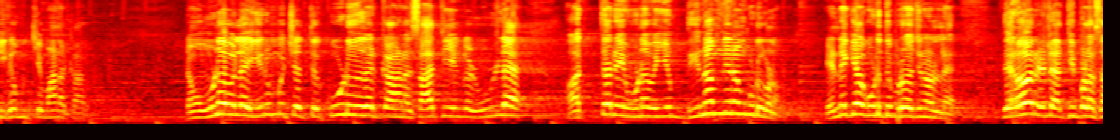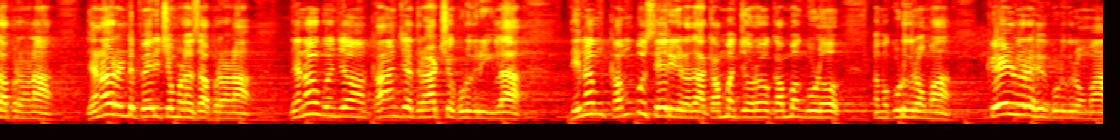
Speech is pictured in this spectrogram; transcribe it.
மிக முக்கியமான காரணம். நம்ம உணவில் இரும்பு சத்து கூடுவதற்கான சாத்தியங்கள் உள்ள அத்தனை உணவையும் தினம் தினம் கொடுக்கணும். என்றைக்கோ கொடுத்து பிரயோஜனம் இல்லை. தினம் ரெண்டு அத்திப்பழம் சாப்பிட்றானா? தினம் ரெண்டு பேரிச்சம்பழம் சாப்பிட்றானா? தினம் கொஞ்சம் காஞ்ச திராட்சை கொடுக்குறீங்களா? தினம் கம்பு சேருகிறதா? கம்மஞ்சோரோ கம்பங்கூழோ நம்ம கொடுக்குறோமா? கேழ்வரகு கொடுக்குறோமா?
